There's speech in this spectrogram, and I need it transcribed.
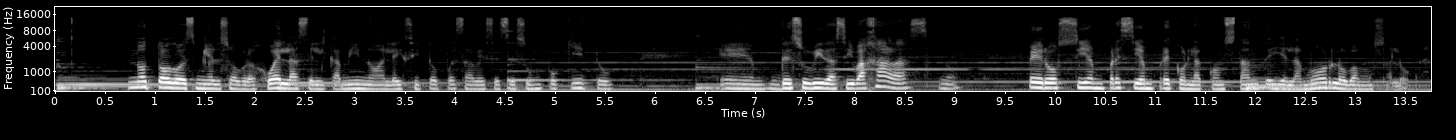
No todo es miel sobre hojuelas, el camino al éxito pues a veces es un poquito em, de subidas y bajadas, ¿no? Pero siempre, siempre con la constante y el amor lo vamos a lograr.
